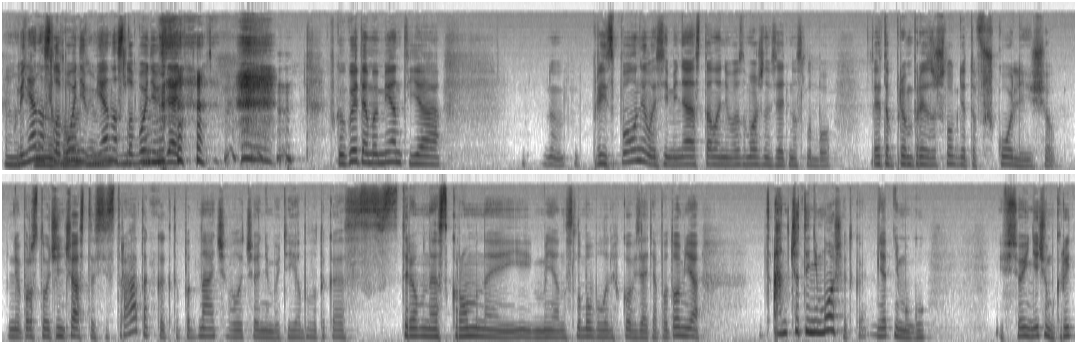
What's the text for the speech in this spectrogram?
Мы меня на, слабо не, меня на слабо не взять. В какой-то момент я ну, преисполнилась, и меня стало невозможно взять на слабо. Это прям произошло где-то в школе еще. Мне просто очень часто сестра так как-то подначивала что-нибудь, и я была такая стрёмная, скромная, и меня на слабо было легко взять. А потом я, а ну что ты не можешь? Я такая, нет, не могу. И все, и нечем крыть.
